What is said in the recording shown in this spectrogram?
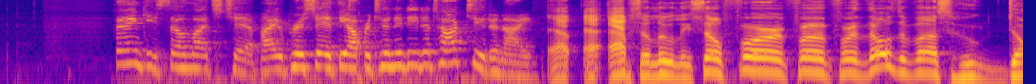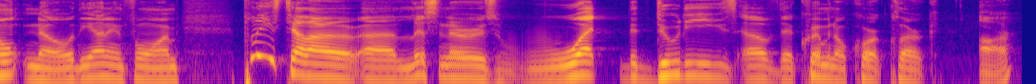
Thank you so much, Chip. I appreciate the opportunity to talk to you tonight. A- a- absolutely. So, for, for, for those of us who don't know, the uninformed, please tell our uh, listeners what the duties of the criminal court clerk are.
